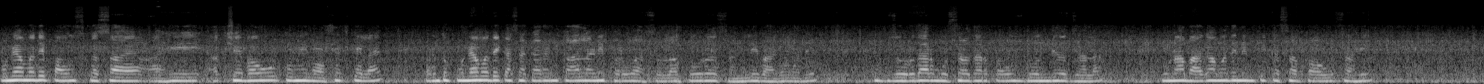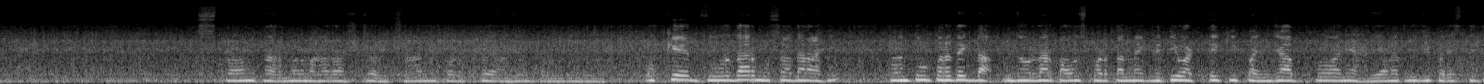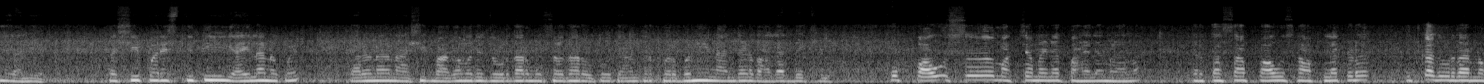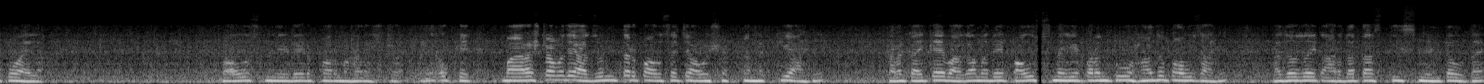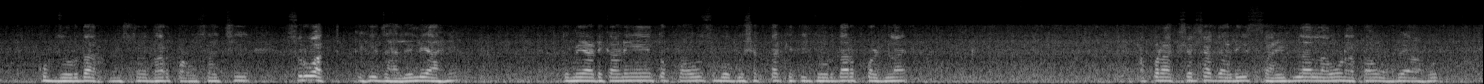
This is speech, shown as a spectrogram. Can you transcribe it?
पुण्यामध्ये पाऊस कसा आहे अक्षय भाऊ तुम्ही मेसेज केला आहे परंतु पुण्यामध्ये कसा कारण काल आणि परवा सोलापूर सांगली भागामध्ये खूप जोरदार मुसळधार पाऊस दोन दिवस झाला. पुन्हा भागामध्ये नेमकी कसा पाऊस आहे? स्ट्रॉंग फार्मर महाराष्ट्र छान पडतोय अजून. पडतोय ओके जोरदार मुसळधार आहे. परंतु परत एकदा जोरदार पाऊस पडताना एक भीती वाटते की पंजाब आणि हरियाणातली जी परिस्थिती झाली आहे तशी परिस्थिती यायला नको आहे कारण नाशिक भागामध्ये जोरदार मुसळधार होतो. त्यानंतर परभणी नांदेड भागात देखील खूप पाऊस मागच्या महिन्यात पाहायला मिळाला. तर तसा पाऊस हा आपल्याकडं इतका जोरदार नको व्हायला. पाऊस निडेड फॉर महाराष्ट्र. ओके. महाराष्ट्रामध्ये अजून तर पावसाची आवश्यकता नक्की आहे. कारण काही काही भागामध्ये पाऊस नाही आहे परंतु हा जो पाऊस आहे हा जवळजवळ एक अर्धा तास तीस मिनटं होत आहे. खूप जोरदार मुसळधार पावसाची सुरुवात ही झालेली आहे. तुम्ही या ठिकाणी तो पाऊस बघू शकता किती जोरदार पडला आहे आपण अक्षरशः गाडी साईडला लावून आता उभे आहोत.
